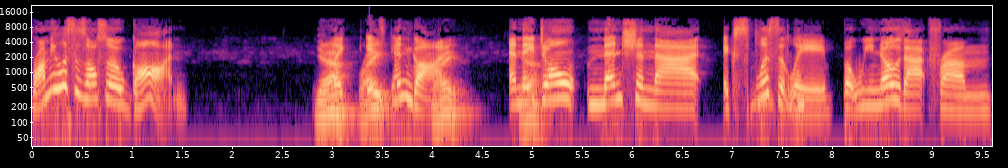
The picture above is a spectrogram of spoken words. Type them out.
Romulus is also gone. Yeah, like right. it's been gone, right. and yeah. they don't mention that explicitly, but we know that from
